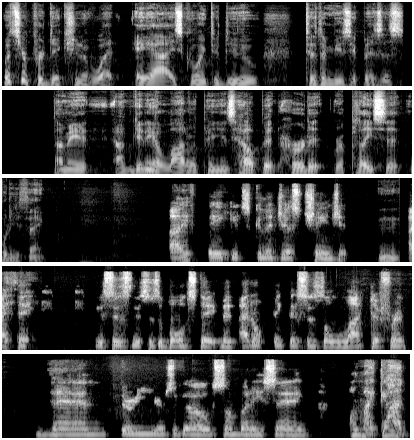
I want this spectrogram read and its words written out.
what's your prediction of what AI is going to do to the music business? I mean, I'm getting a lot of opinions. Help it, hurt it, replace it. What do you think? I think it's going to just change it. Hmm. I think this is this is a bold statement. I don't think this is a lot different than 30 years ago. Somebody saying, "Oh my God,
